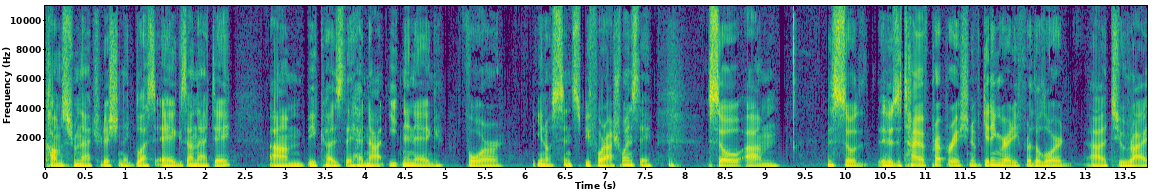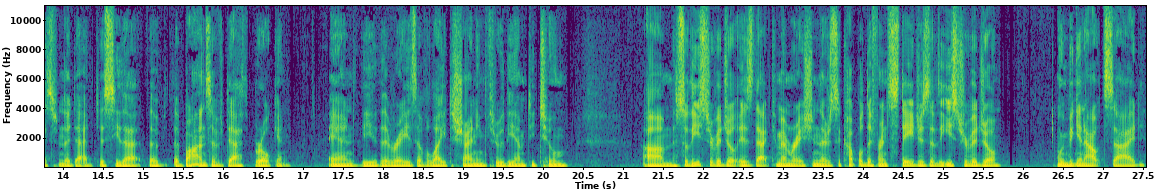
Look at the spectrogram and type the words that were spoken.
comes from that tradition. They bless eggs on that day um, because they had not eaten an egg for you know since before Ash Wednesday. So um, so it is a time of preparation of getting ready for the Lord uh, to rise from the dead, to see that the, the bonds of death broken and the, the rays of light shining through the empty tomb. Um, so the Easter Vigil is that commemoration. There's a couple different stages of the Easter Vigil. We begin outside,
